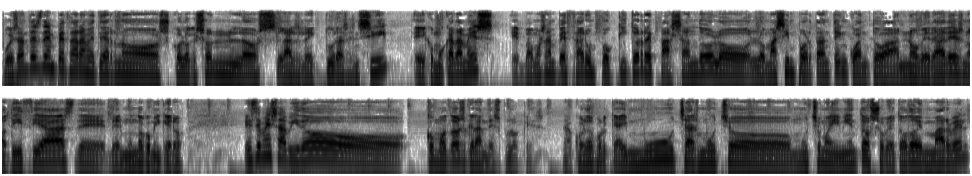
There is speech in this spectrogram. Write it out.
Pues antes de empezar a meternos con lo que son los- las lecturas en sí, eh, como cada mes, eh, vamos a empezar un poquito repasando lo, lo más importante en cuanto a novedades, noticias de- del mundo comiquero. Este mes ha habido como dos grandes bloques, ¿de acuerdo? Porque hay muchas, mucho, mucho movimiento, sobre todo en Marvel,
